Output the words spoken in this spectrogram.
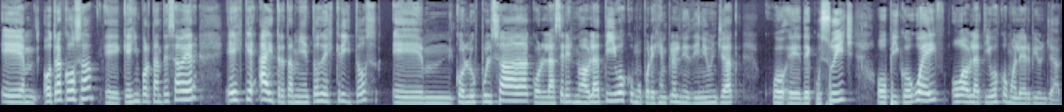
Em, otra cosa eh, que es importante saber es que hay tratamientos descritos con luz pulsada, con láseres no ablativos, como por ejemplo el Neodymium Jack eh, de Q-Switch o Pico Wave o ablativos como el Erbium Jack.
